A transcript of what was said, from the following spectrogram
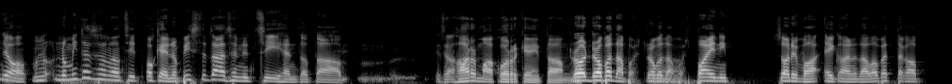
joo, no, no mitä sanot sit, okei, no pistetään se nyt siihen, tota, se harmaa korkeintaan. ro, dropataan pois, dropataan Joo. pois, paini, sori vaan, ei kannata, lopettakaa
